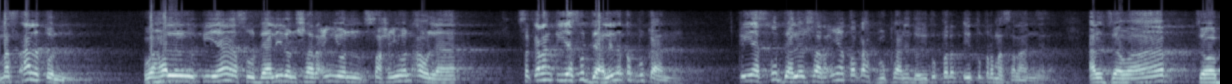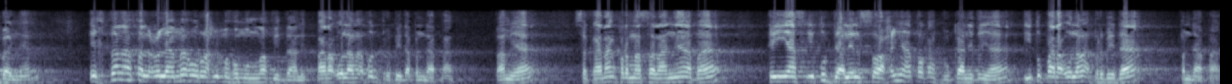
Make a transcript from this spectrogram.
"Mas'alatun wa hal qiyasu dalilun syar'iyyun sahihun aw la?" Sekarang kias itu dalil atau bukan? Kias itu dalil syar'i ataukah bukan itu? Itu per, itu permasalahannya. Al-jawab, jawabannya, ikhtalafal ulama rahimahumullah fi. Para ulama pun berbeda pendapat. Paham ya? Sekarang permasalahannya apa? Kias itu dalil sahih ataukah bukan itu ya? Itu para ulama berbeda pendapat.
